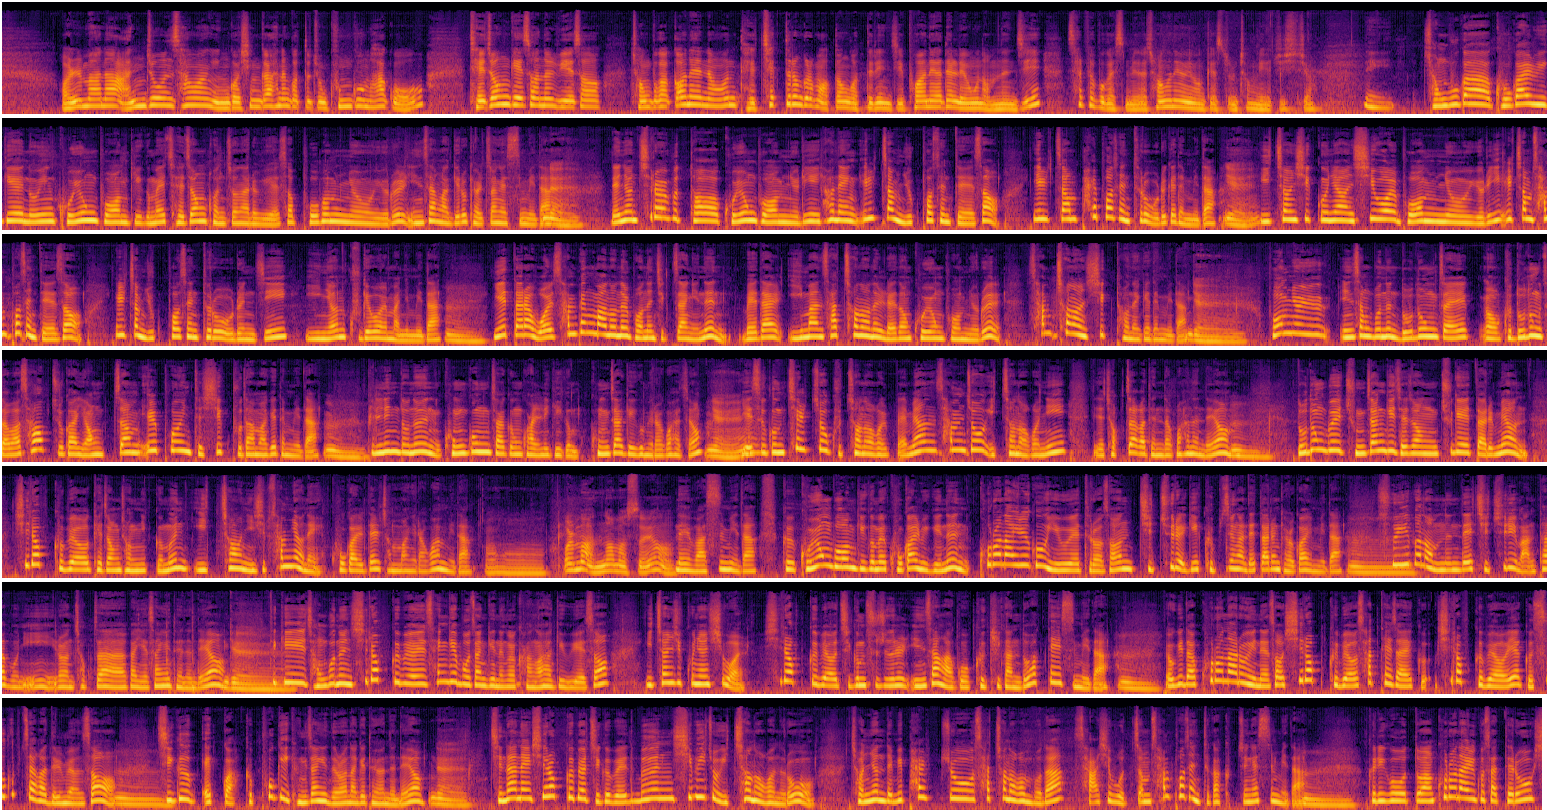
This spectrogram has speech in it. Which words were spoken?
얼마나 안 좋은 상황인 것인가 하는 것도 좀 궁금하고 재정 개선을 위해서 정부가 꺼내놓은 대책들은 그러면 어떤 것들인지 보완해야 될 내용은 없는지 살펴보겠습니다. 정은혜 의원께서 좀 정리해 주시죠. 네. 정부가 고갈 위기에 놓인 고용보험기금의 재정 건전화를 위해서 보험료율을 인상하기로 결정했습니다. 네. 내년 7월부터 고용보험률이 현행 1.6%에서 1.8%로 오르게 됩니다. 예. 2019년 10월 보험료율이 1.3%에서 1.6%로 오른 지 2년 9개월 만입니다. 음. 이에 따라 월 300만 원을 버는 직장인은 매달 2만 4천 원을 내던 고용보험료를 3천 원씩 더 내게 됩니다. 예. 보험료율 인상분은 노동자의 어, 그 노동자와 사업주가 0.1포인트씩 부담하게 됩니다. 음. 빌린 돈은 공공자금 관리 기금, 공자 기금이라고 하죠. 예. 예수금 7조 9천억을 빼면 3조 2천억 원이 이제 적자가 된다고 하는데요. 음. 노동부의 중장기 재정 추계에 따르면 실업급여 개정 적립금은 2023년에 고갈될 전망이라고 합니다. 어, 얼마 안 남았어요? 네, 맞습니다. 그 고용보험기금의 고갈 위기는 코로나19 이후에 들어선 지출액이 급증한 데 따른 결과입니다. 음. 수입은 없는데 지출이 많다 보니 이런 적자가 예상이 되는데요. 예. 특히 정부는 실업급여의 생계보장 기능을 강화하기 위해서 2019년 10월 실업급여 지금 수준을 인상하고 그 기간도 확대했습니다. 음. 여기다 코로나로 인해서 실업급여 사태자의 그 실업 급여의 그 수급자가 늘면서 음. 지급액과 그 폭이 굉장히 늘어나게 되었는데요. 네. 지난해 실업급여 지급액은 12조 2천억 원으로 전년 대비 8조 4천억 원보다 45.3%가 급증했습니다. 음. 그리고 또한 코로나19 사태로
